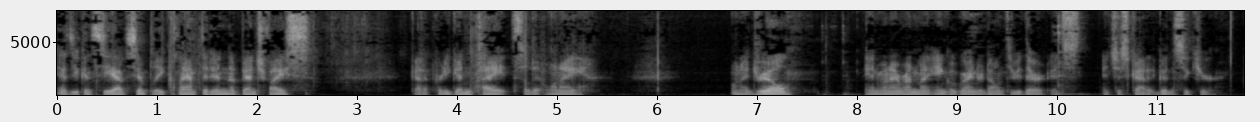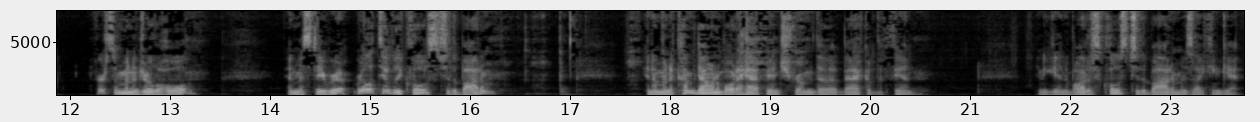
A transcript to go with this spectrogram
As you can see, I've simply clamped it in the bench vise. Got it pretty good and tight so that when I when I drill, and when I run my angle grinder down through there, it's it's just got it good and secure. First, I'm going to drill the hole. I'm going to stay re relatively close to the bottom. And I'm going to come down about a half inch from the back of the fin. And again, about as close to the bottom as I can get.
